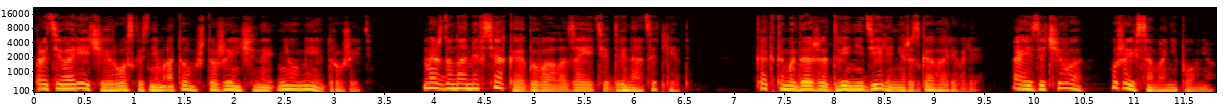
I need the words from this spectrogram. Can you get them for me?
Противоречие россказням о том, что женщины не умеют дружить. Между нами всякое бывало за эти двенадцать лет. Как-то мы даже две недели не разговаривали, а из-за чего уже и сама не помню.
